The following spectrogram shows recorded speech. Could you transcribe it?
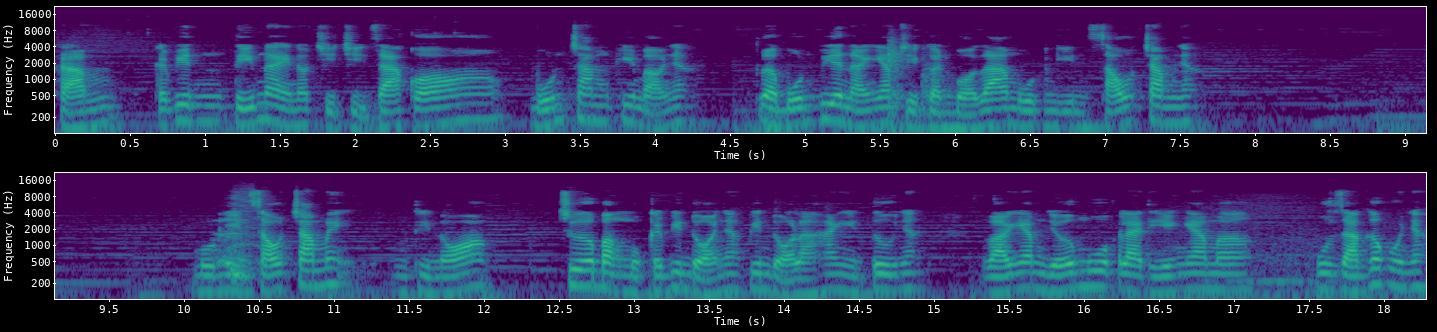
khám cái viên tím này nó chỉ trị giá có 400 kim bảo nhá. Tức là bốn viên này anh em chỉ cần bỏ ra 1.600 nhá. 1.600 ấy, thì nó chưa bằng một cái viên đỏ nhá viên đỏ là 2004 nhá. Và anh em nhớ mua cái này thì anh em ờ, uh, mua giá gốc thôi nhá.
